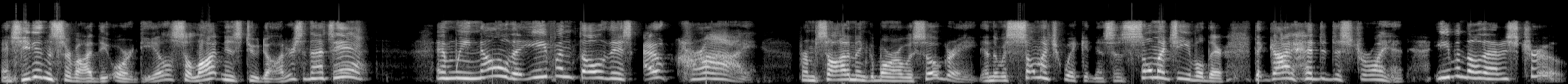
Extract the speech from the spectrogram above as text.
and she didn't survive the ordeal. So Lot and his two daughters, and that's it. And we know that even though this outcry from Sodom and Gomorrah was so great, and there was so much wickedness and so much evil there that God had to destroy it, even though that is true.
